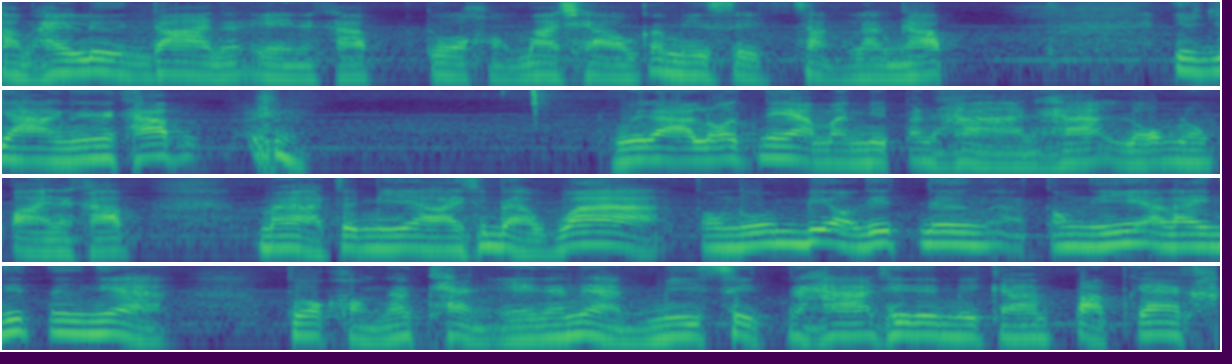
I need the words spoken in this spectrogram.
ทำให้ลื่นได้นั่นเองนะครับตัวของมาเชลก็มีสิทธิ์สั่งระงับ อีกอย่างหนึงนะครับ เวลารถเนี่ยมันมีปัญหานะฮะล้มลงไปนะครับมันอาจจะมีอะไรที่แบบว่าตรงนู้นเบี้ยวนิดนึง ตรงนี้อะไรนิดนึงเนี่ยตัวของนักแข่งเองนั้นเนี่ยมีสิทธิ์นะฮะที่จะมีการปรับแก้ไข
